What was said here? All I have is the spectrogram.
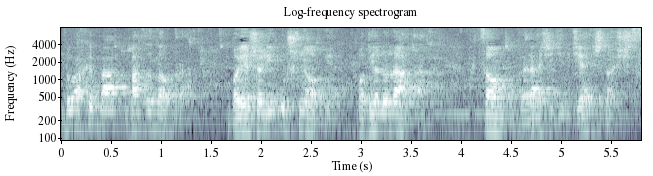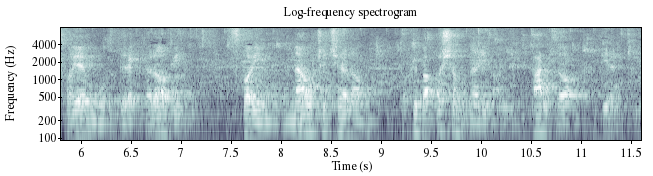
była chyba bardzo dobra, bo jeżeli uczniowie po wielu latach chcą wyrazić wdzięczność swojemu dyrektorowi, swoim nauczycielom, to chyba osiągnęli oni bardzo wielki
